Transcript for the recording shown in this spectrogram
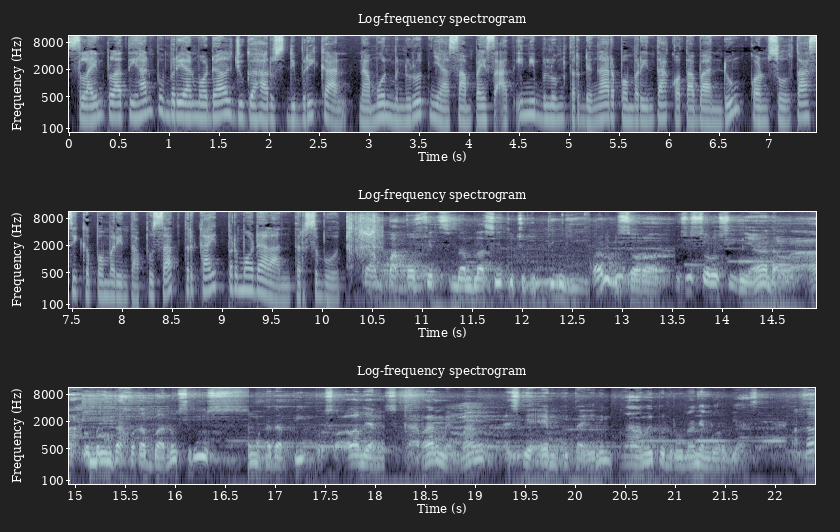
Selain pelatihan, pemberian modal juga harus diberikan. Namun menurutnya sampai saat ini belum terdengar pemerintah kota Bandung konsultasi ke pemerintah pusat terkait permodalan tersebut. Dampak COVID-19 itu cukup tinggi, baru disorot. Khusus solusinya adalah pemerintah kota Bandung serius menghadapi persoalan yang sekarang memang SDM kita ini mengalami penurunan yang luar biasa maka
